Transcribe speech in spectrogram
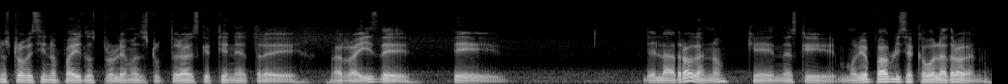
nuestro vecino país, los problemas estructurales que tiene a, raíz de, de, de la droga, ¿no? Que no es que murió Pablo y se acabó la droga, ¿no?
